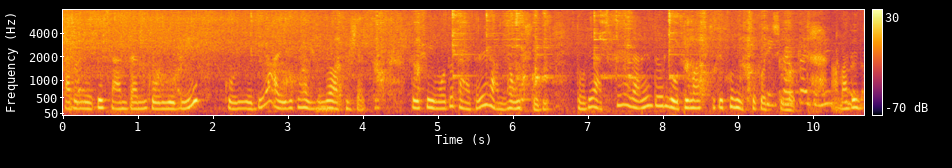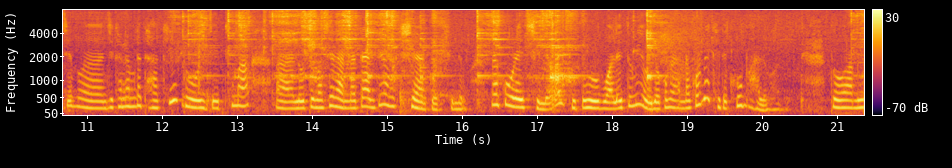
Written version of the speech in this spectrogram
তারপর মেয়েকে স্নান টান করিয়ে দিই, করিয়ে দিয়ে আর এদিকে হাজব্যান্ডের অফিস আছে। তো সেই মতো তাড়াতাড়ি রান্না বসিয়ে দিই। তবে আজকে না জানেন তো, লোটে মাছ খেতে খুব ইচ্ছে করছিল। আমাদের যে যেখানে আমরা থাকি, তো ওই জেঠিমা লোটে মাছের রান্নাটা একদিন আমাকে শেয়ার করছিল। না করেছিল আর কি তো বলে, তুমি ওই রকম রান্না করবে, খেতে খুব ভালো হবে। তো আমি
